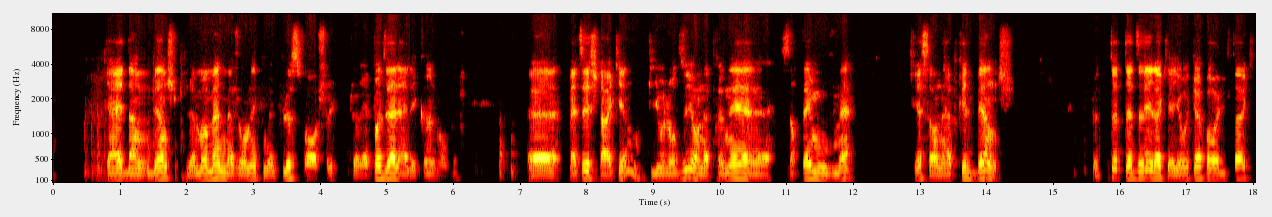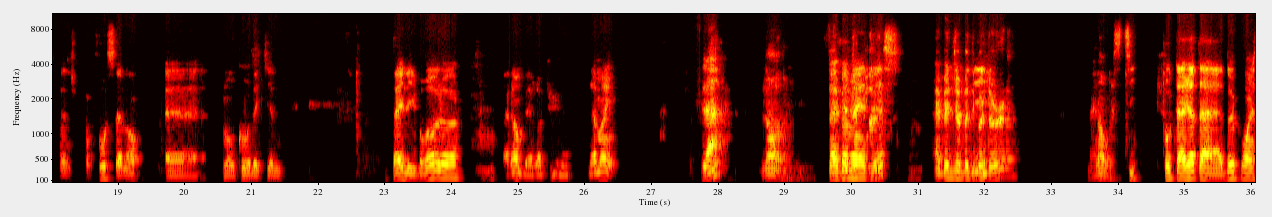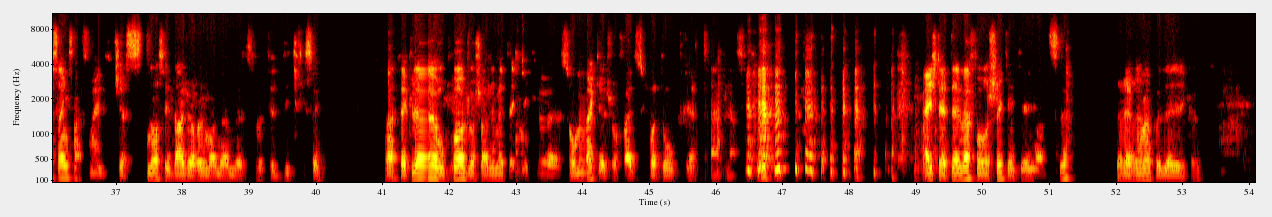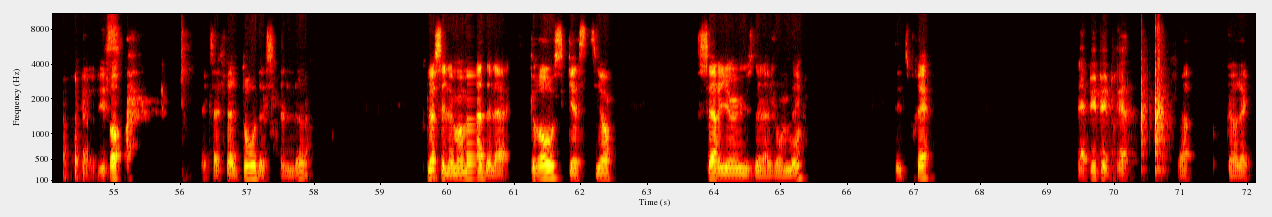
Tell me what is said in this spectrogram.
qu'à être dans le bench, le moment de ma journée qui m'a le plus fâché, j'aurais pas dû aller à l'école, mon gars. Euh, ben, tu sais, je kin, puis aujourd'hui, on apprenait euh, certains mouvements. Chris, on a appris le bench. Je peux tout te dire là, qu'il n'y a aucun powerlifter qui bench comme faut selon euh, mon cours de kin. Taille les bras, là. Ben là, on ne verra plus, là. Demain. Flat. Genre. C'est un 90. un bench de bodybuilder, là. Ben non, hostie. Il faut que tu arrêtes à 2,5 cm du chest. Sinon, c'est dangereux, mon homme. Là. Tu vas te décrisser. Ouais, fait que là, au prof, je vais changer ma technique. Là. Sûrement que je vais faire du photo press à la place. hey, J'étais tellement fâché quand ils ont dit ça. J'aurais vraiment pas dû aller à l'école. Bon. Fait que ça fait le tour de celle-là. Là, c'est le moment de la grosse question sérieuse de la journée. Es-tu prêt? La pipe est prête. Correct.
